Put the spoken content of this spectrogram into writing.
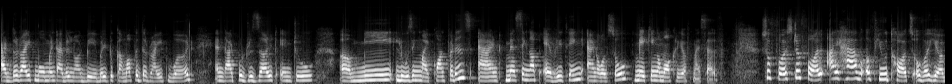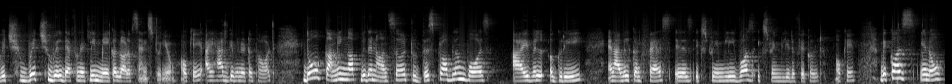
at the right moment I will not be able to come up with the right word, and that would result into uh, me losing my confidence and messing up everything and also making a mockery of myself so first of all i have a few thoughts over here which which will definitely make a lot of sense to you okay? I have given it a thought. Though coming up with an answer to this problem was i will agree and i will confess is extremely was extremely difficult okay? Because you know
